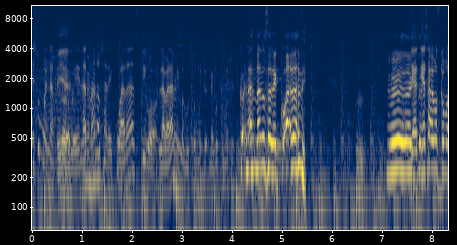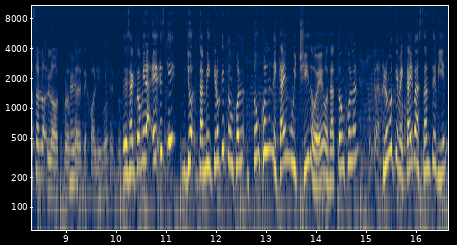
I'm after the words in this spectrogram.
es un buen actor, eh. güey. En las manos adecuadas, digo, la verdad a mí me gustó mucho, me gusta mucho. Con las manos adecuadas. Eh, Ya, ya sabemos cómo son lo- los productores de Hollywood, entonces Exacto, mira, es es que yo también creo que Tom Holland, Tom Holland me cae muy chido, ¿eh? O sea, Tom Holland creo que me cae bastante bien.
